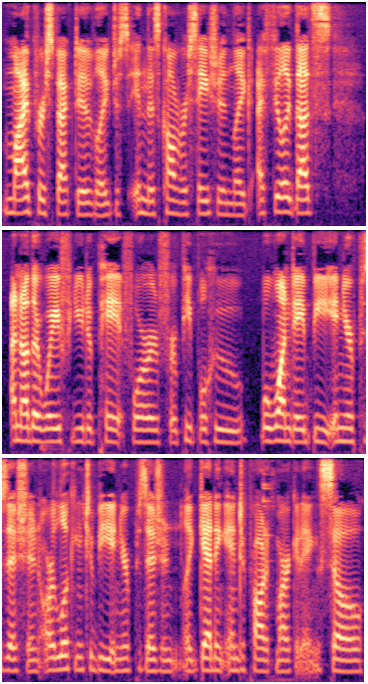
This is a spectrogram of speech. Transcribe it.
my perspective, like just in this conversation, like I feel like that's another way for you to pay it forward for people who will one day be in your position or looking to be in your position, like getting into product marketing. So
